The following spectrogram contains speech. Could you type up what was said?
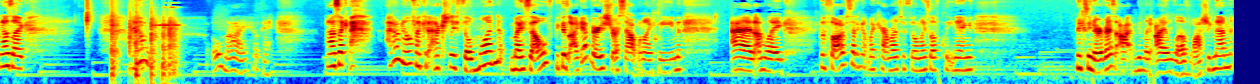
But I was like, I don't, oh my, okay. But I was like, I don't know if I could actually film one myself because I get very stressed out when I clean. And I'm like, the thought of setting up my camera to film myself cleaning makes me nervous. I mean, like, I love watching them.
